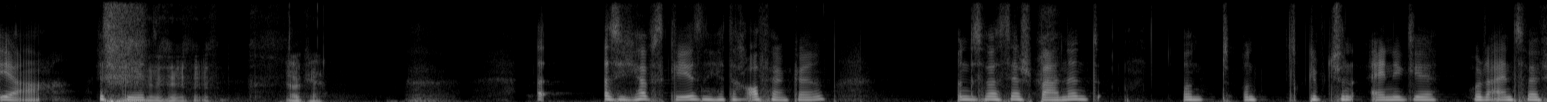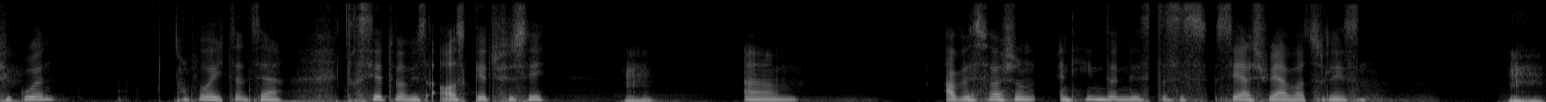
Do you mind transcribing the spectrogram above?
Ja, es geht. Okay. also ich habe es gelesen, ich hätte auch aufhören können. Und es war sehr spannend und, und es gibt schon einige oder ein, zwei Figuren, wo ich dann sehr interessiert war, wie es ausgeht für sie. Mhm. Ähm, aber es war schon ein Hindernis, dass es sehr schwer war zu lesen. Mhm.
